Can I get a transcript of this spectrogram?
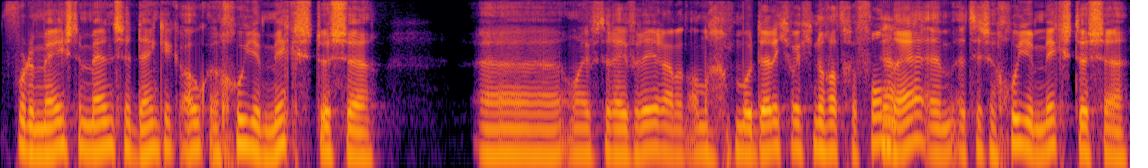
voor de meeste mensen denk ik ook een goede mix tussen, eh, om even te refereren aan het andere modelletje wat je nog had gevonden. Ja. Hè? Ehm, het is een goede mix tussen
